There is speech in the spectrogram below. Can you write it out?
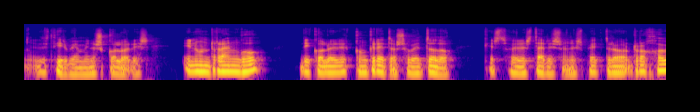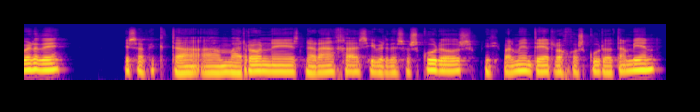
es decir, ve menos colores, en un rango de colores concretos, sobre todo que suele estar en el espectro rojo-verde. Eso afecta a marrones, naranjas y verdes oscuros, principalmente rojo oscuro también.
